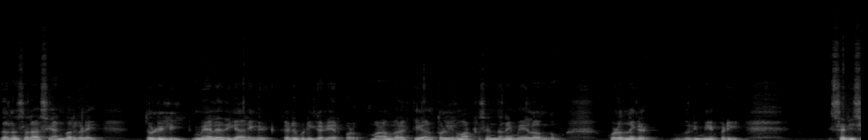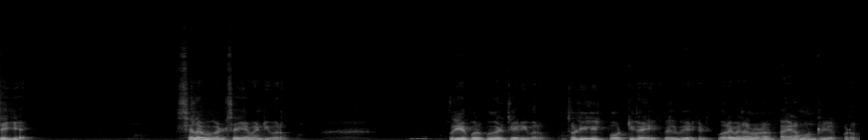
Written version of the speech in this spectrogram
தனுசு ராசி அன்பர்களே தொழிலில் மேலதிகாரிகள் கெடுபிடிகள் ஏற்படும். மனம் விரக்தியால் தொழில் மாற்ற சிந்தனை மேலோங்கும். குழந்தைகள் விரும்பியபடி சரி செய்ய செலவுகள் செய்ய வேண்டி வரும். புதிய பொறுப்புகள் தேடி வரும். தொழிலில் போட்டிகளை வெல்வீர்கள். உறவினர்களுடன் பயணம் ஒன்று ஏற்படும்.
